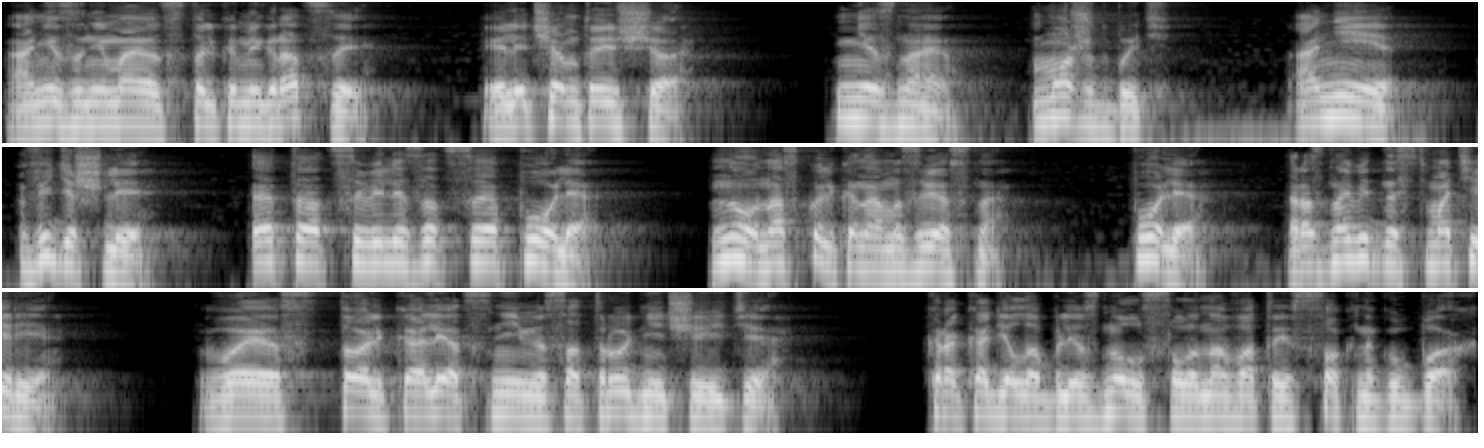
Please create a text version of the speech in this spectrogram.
они занимаются только миграцией? Или чем-то еще?» «Не знаю. Может быть. Они... Видишь ли, это цивилизация поля. Ну, насколько нам известно. Поле. Разновидность материи». «Вы столько лет с ними сотрудничаете». Крокодил облизнул солоноватый сок на губах.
